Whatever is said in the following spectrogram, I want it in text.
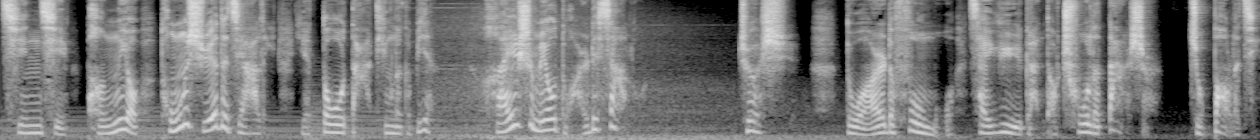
亲戚、朋友、同学的家里也都打听了个遍，还是没有朵儿的下落。这时。朵儿的父母才预感到出了大事儿，就报了警。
